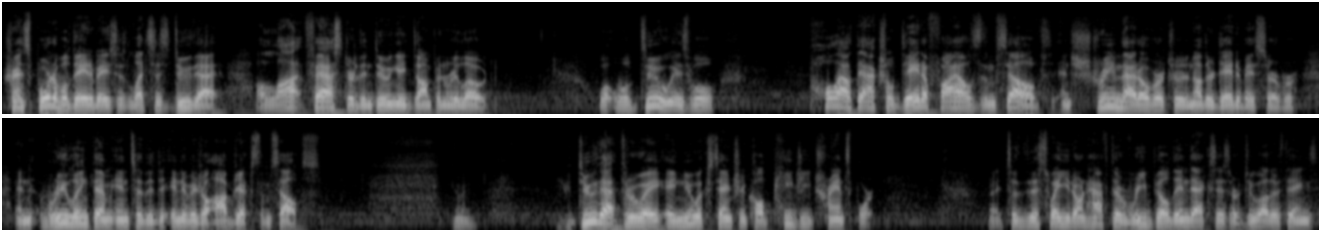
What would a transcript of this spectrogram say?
Transportable databases lets us do that a lot faster than doing a dump and reload. What we'll do is we'll pull out the actual data files themselves and stream that over to another database server and relink them into the individual objects themselves. Do that through a, a new extension called pg_transport. Right? So this way you don't have to rebuild indexes or do other things.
